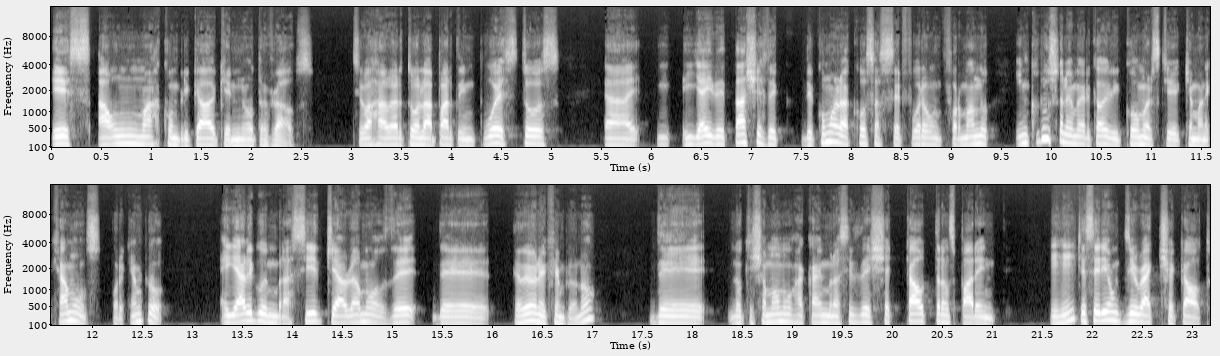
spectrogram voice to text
es aún más complicada que en otros lados. Si vas a ver toda la parte de impuestos ah, y, hay detalles de, cómo las cosas se fueron formando, incluso en el mercado de e-commerce que, que, manejamos, por ejemplo, hay algo en Brasil que hablamos de, de, te doy un ejemplo, ¿no? De lo que llamamos acá en Brasil de checkout transparente que sería un direct checkout,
